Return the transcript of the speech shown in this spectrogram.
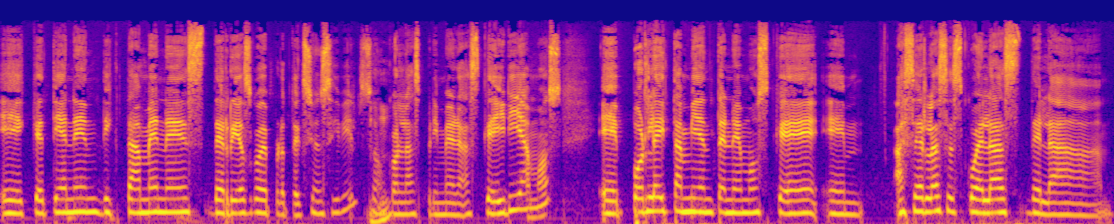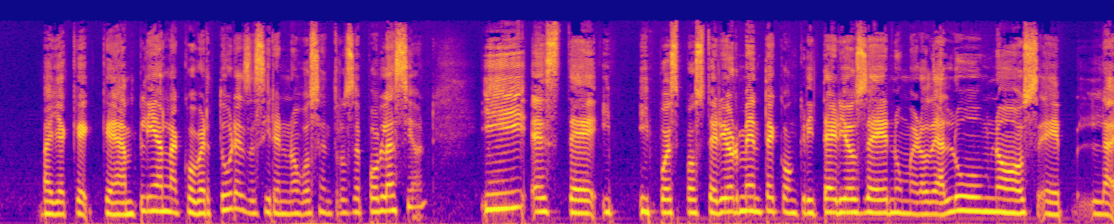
eh, que tienen dictámenes de riesgo de protección civil, son con las primeras que iríamos. Eh, por ley también tenemos que em, hacer las escuelas de la, vaya, que, que amplían la cobertura, es decir, en nuevos centros de población. Y este, y y pues posteriormente con criterios de número de alumnos, eh, la,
